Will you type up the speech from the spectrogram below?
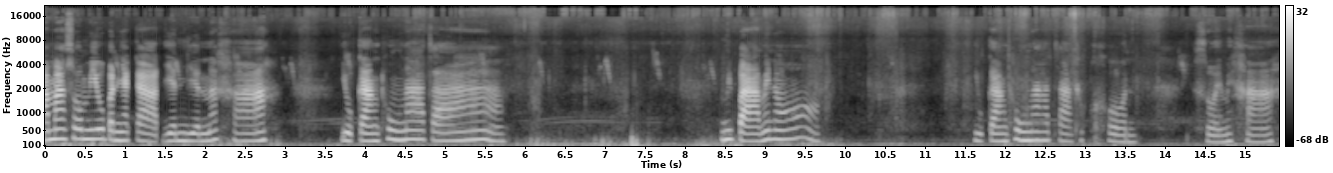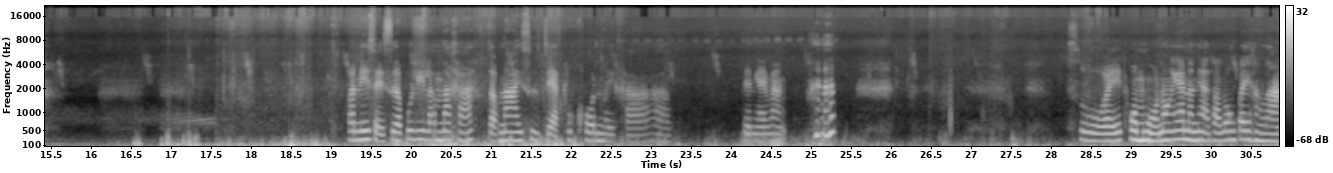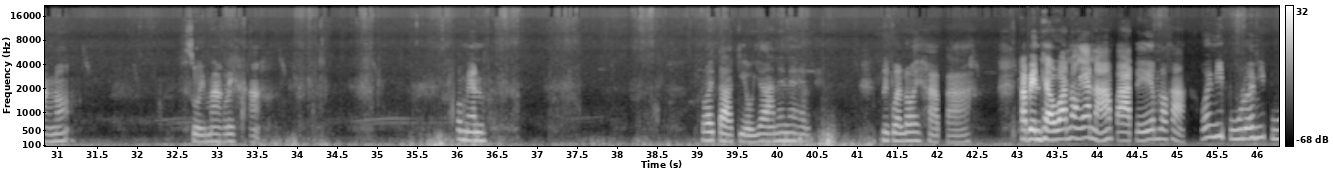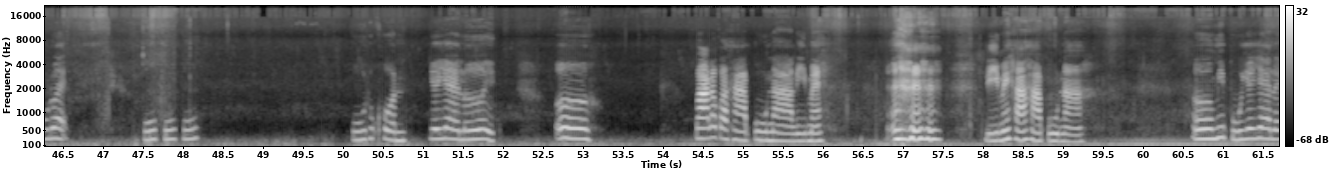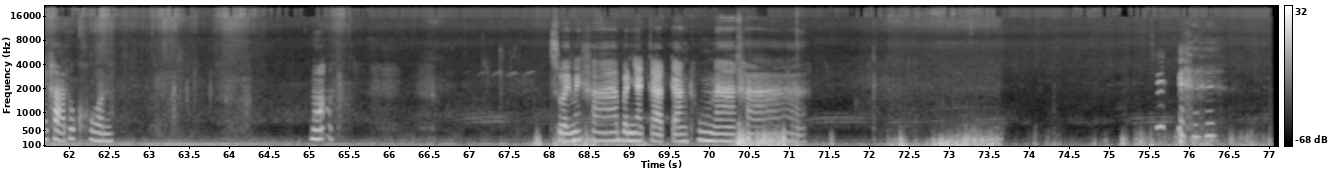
ามาชมวิวบรรยากาศเย็นๆนะคะ อยู่กลางทุ่งหน้าจ้า มีป่าไหมเนาะอยู่กลางทุ่งหน้าจ้าทุกคน สวยไหมคะ วันนี้ใส่เสื้อปุรีรัมนะคะเจ้านายสื่อแจกทุกคนเลยค่ะ เป็นไงบ้าง สวยทวมหัวน้องแอนนะเนี่ยถ้าลงไปข้างล่างเนาะสวยมากเลยค่ะก็แมนร้อยตาเกี่ยวยาแน่ๆเลยนึกว่าร้อยขาปลาถ้าเป็นแถววัดน้องแอนนะปลาเต็มแล้วค่ะโอ้ยมีปูด้วยมีปูด้วย ปูปูปูปูทุกคน เยอะแยะเลย เออมาแล้วก็หาปูนาดีไหม ดีไหมคะหาปูนา เออ มีปูแย่ๆเลยค่ะทุกคน เนาะสวยไหมคะ บรรยากาศกลางทุ่งนาค่ะ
